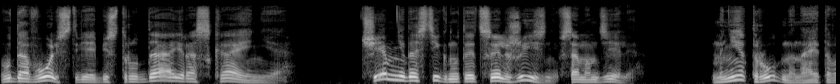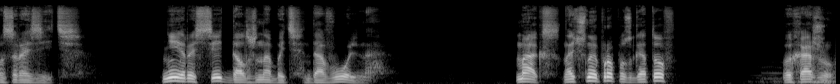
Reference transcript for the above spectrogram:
удовольствие без труда и раскаяния. Чем не достигнутая цель жизни в самом деле? Мне трудно на это возразить. Нейросеть должна быть довольна. «Макс, ночной пропуск готов?» «Выхожу».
